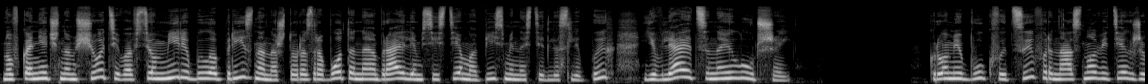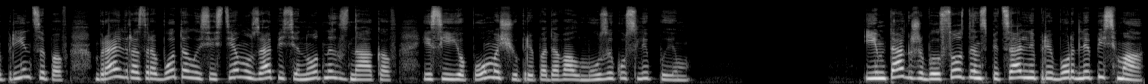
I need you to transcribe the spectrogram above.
но в конечном счете во всем мире было признано, что разработанная Брайлем система письменности для слепых является наилучшей. Кроме букв и цифр, на основе тех же принципов Брайль разработал и систему записи нотных знаков и с ее помощью преподавал музыку слепым. Им также был создан специальный прибор для письма,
